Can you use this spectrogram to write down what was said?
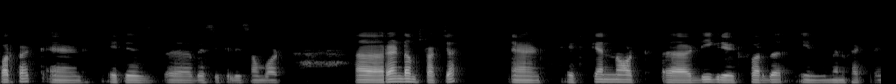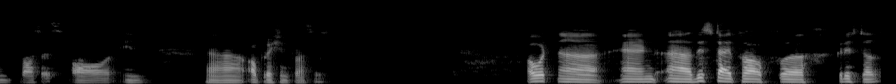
perfect and it is basically somewhat random structure and it cannot degrade further in manufacturing process or in operation process over uh, and uh, this types of uh, crystals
